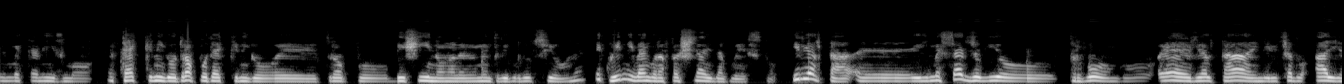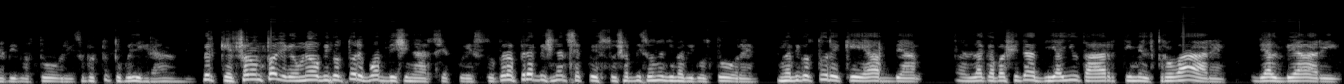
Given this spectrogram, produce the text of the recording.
meccanismo tecnico, troppo tecnico e troppo vicino all'elemento di produzione e quindi vengono affascinati da questo. In realtà eh, il messaggio che io propongo è in realtà indirizzato agli apicoltori, soprattutto quelli grandi, perché ciò non toglie che un neoapicoltore può avvicinarsi a questo, però per avvicinarsi a questo c'è bisogno di un apicoltore, un apicoltore che abbia la capacità di aiutarti nel trovare gli alveari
